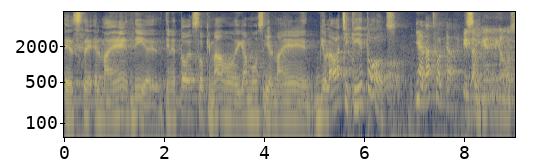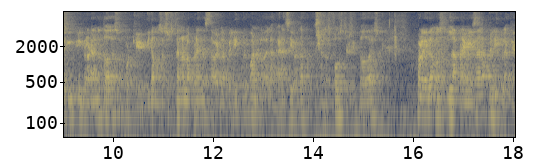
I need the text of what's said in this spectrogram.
este, el Mae di, eh, tiene todo esto quemado, digamos, y el Mae violaba a chiquitos. Yeah, that's fucked up. Y Sí. también, digamos, ig- ignorando todo eso, porque, digamos, eso usted no lo aprende hasta ver la película. Bueno, lo de la cara sí, ¿verdad? Porque están los posters y todo eso. Pero, digamos, la premisa de la película, que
